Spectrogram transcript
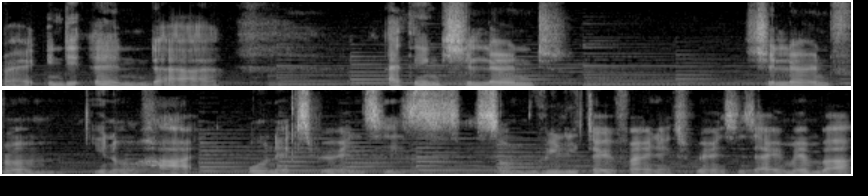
Right? In the end, uh, I think she learned she learned from you know her own experiences some really terrifying experiences i remember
